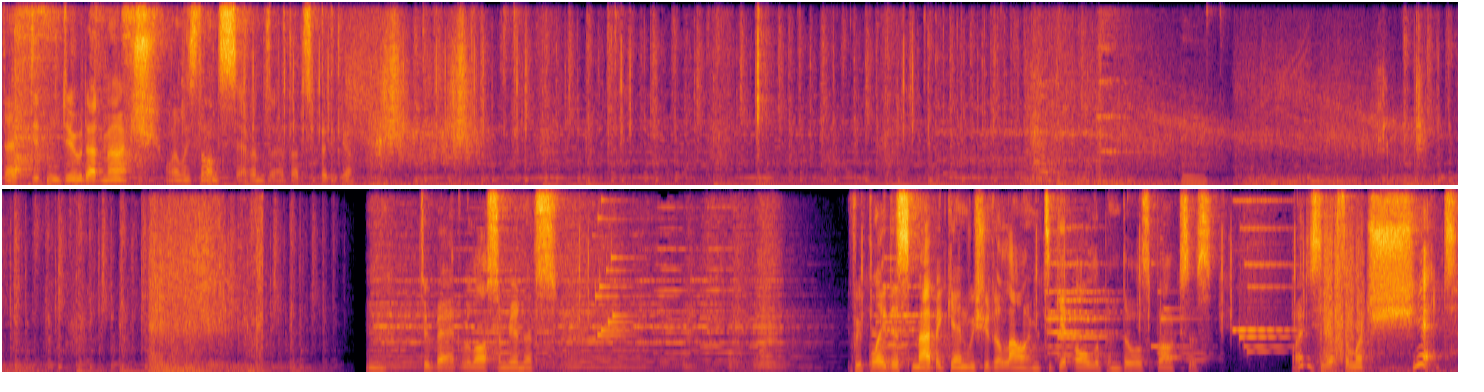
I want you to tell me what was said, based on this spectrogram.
That didn't do that much. Well, he's still on 7, so that's pretty good. Too bad, we lost some units. If we play this map again, we should allow him to get all the Pandora's boxes. Why does he have so much shit?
